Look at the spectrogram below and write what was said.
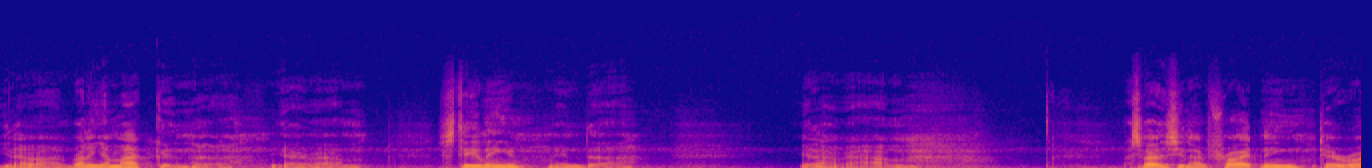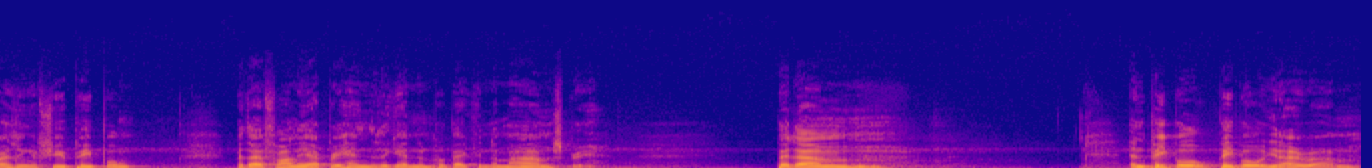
you know, running amok and you know, um, stealing and uh, you know, um, I suppose you know, frightening, terrorising a few people, but they were finally apprehended again and put back into Malmesbury. But um, and people, people, you know. Um,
